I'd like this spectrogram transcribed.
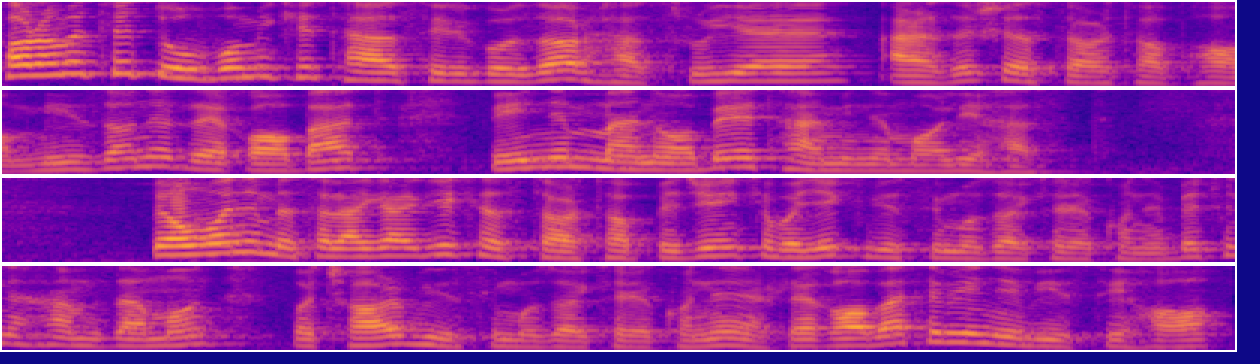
پارامتر دومی که تاثیرگذار هست روی ارزش استارتاپ ها میزان رقابت بین منابع تامین مالی هست. به عنوان مثال اگر یک استارتاپ به جای اینکه با یک ویسی مذاکره کنه بتونه همزمان با چهار ویسی مذاکره کنه رقابت بین ویسی ها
